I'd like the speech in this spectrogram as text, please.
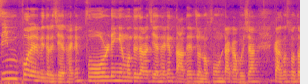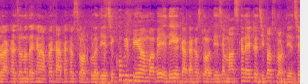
সিম্পলের ভিতরে চেয়ে থাকেন ফোল্ডিং এর মধ্যে যারা চেয়ে থাকেন, তাদের জন্য ফোন টাকা, পয়সা, কাগজপত্র রাখার জন্য দেখেন আপনার কার্ড রাখার স্লটগুলো দিয়েছে। খুবই প্রিমিয়াম ভাবে এদিকে কার্ড রাখার স্লট দিয়েছে, মাঝখানে একটা জিপার স্লট দিয়েছে।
